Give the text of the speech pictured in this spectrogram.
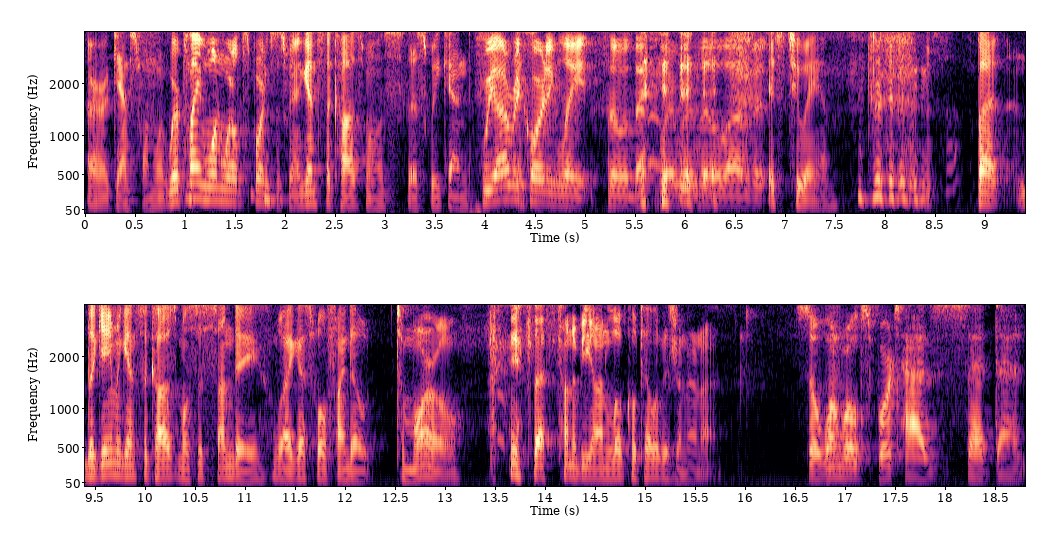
Or against One World. We're playing One World Sports this week against the Cosmos this weekend. We are It's- recording late, so that's why we're a little out of it. It's 2 a.m. but the game against the Cosmos is Sunday. Well, I guess we'll find out tomorrow if that's going to be on local television or not. So One World Sports has said that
